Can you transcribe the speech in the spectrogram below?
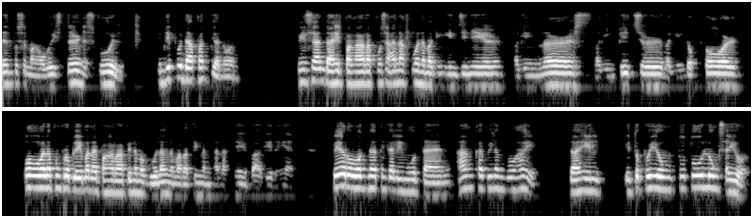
Then po sa mga western na school. Hindi po dapat ganun. Minsan dahil pangarap mo sa anak mo na maging engineer, maging nurse, maging teacher, maging doktor, oo, wala pong problema na pangarapin na magulang na marating ng anak niya yung bagay na yan. Pero wag natin kalimutan ang kabilang buhay. Dahil ito po yung tutulong sa iyo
